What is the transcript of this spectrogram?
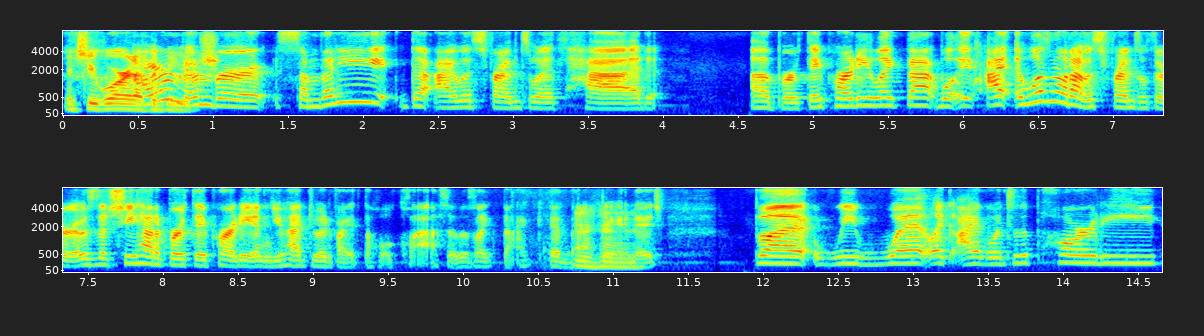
and she wore it at I the beach. I remember somebody that I was friends with had a birthday party like that. Well, it, I, it wasn't that I was friends with her. It was that she had a birthday party and you had to invite the whole class. It was like back in that mm-hmm. day and age. But we went, like, I went to the party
